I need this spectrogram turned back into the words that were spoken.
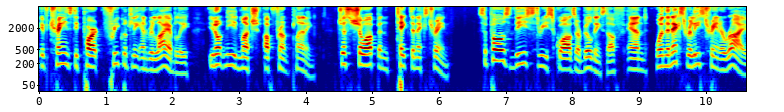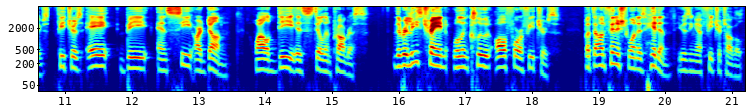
if trains depart frequently and reliably, you don't need much upfront planning. Just show up and take the next train. Suppose these three squads are building stuff, and when the next release train arrives, features A, B, and C are done, while D is still in progress. The release train will include all four features, but the unfinished one is hidden using a feature toggle.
